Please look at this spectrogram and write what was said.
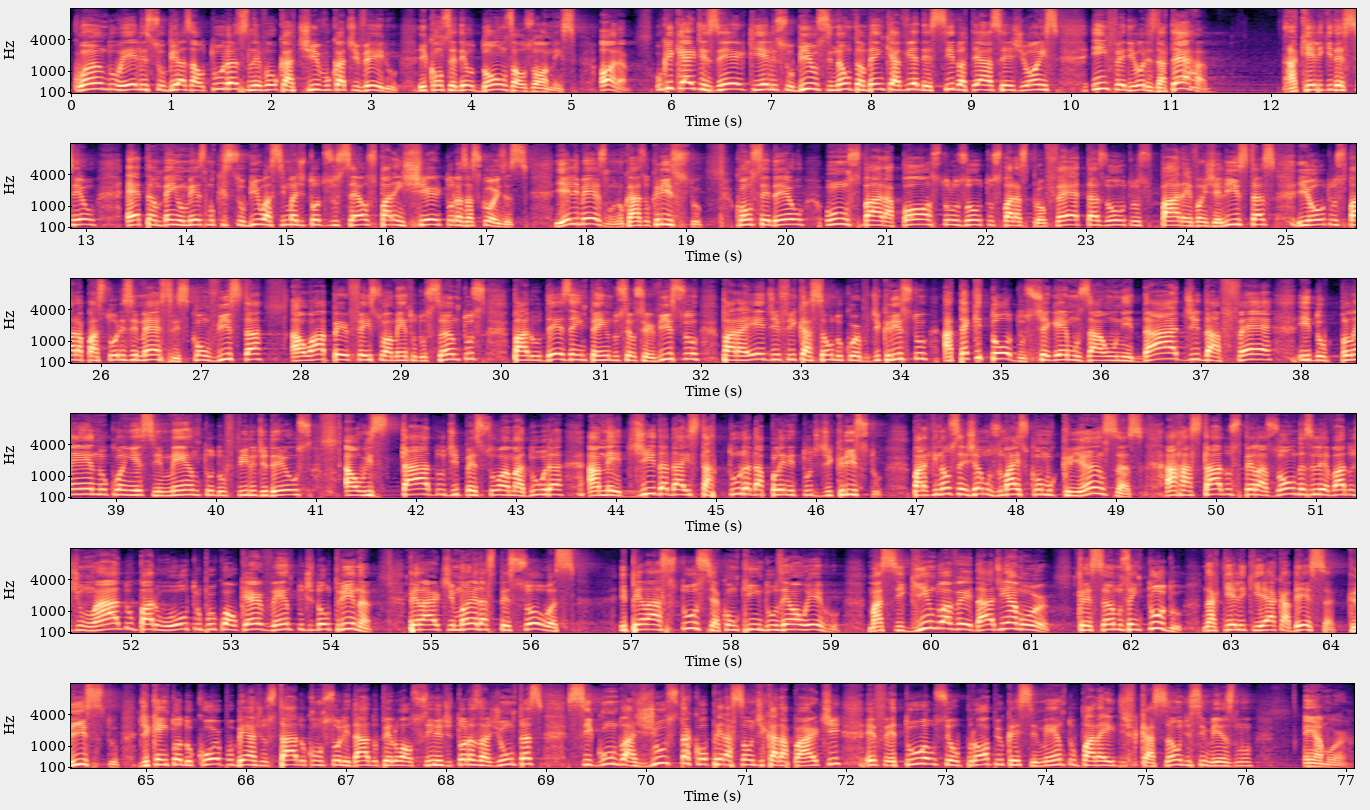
quando ele subiu às alturas, levou cativo o cativeiro e concedeu dons aos homens. Ora, o que quer dizer que ele subiu, senão também que havia descido até as regiões inferiores da terra? Aquele que desceu é também o mesmo que subiu acima de todos os céus para encher todas as coisas. E ele mesmo, no caso Cristo, concedeu uns para apóstolos, outros para profetas, outros para evangelistas e outros para pastores e mestres, com vista ao aperfeiçoamento dos santos, para o desempenho do seu serviço, para a edificação do corpo de Cristo, até que todos cheguemos à unidade da fé e do pleno conhecimento do Filho de Deus, ao estado de pessoa madura à medida da estatura da plenitude de Cristo, para que não sejamos mais como crianças, arrastados pelas ondas e levados de um lado para o outro por qualquer vento de doutrina, pela artimanha das pessoas e pela astúcia com que induzem ao erro, mas seguindo a verdade em amor, cresçamos em tudo naquele que é a cabeça, Cristo, de quem todo o corpo bem ajustado, consolidado pelo auxílio de todas as juntas, segundo a justa cooperação de cada parte, efetua o seu próprio crescimento para a edificação de si mesmo em amor.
